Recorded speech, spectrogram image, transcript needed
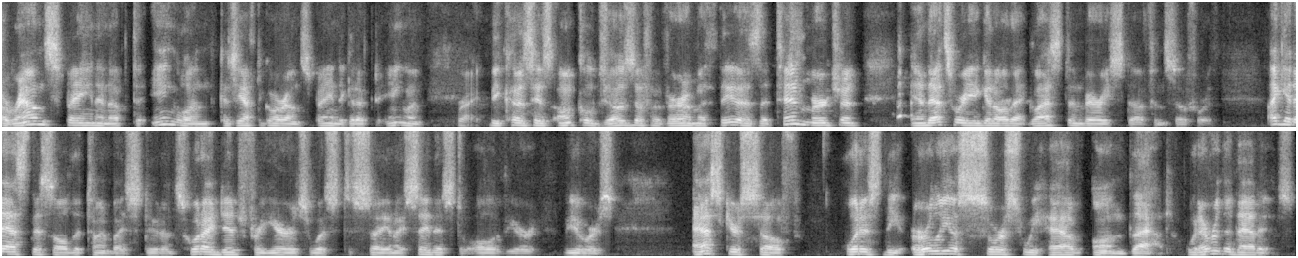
around Spain and up to England because you have to go around Spain to get up to England Right. because his uncle Joseph of Arimathea is a tin merchant, and that's where you get all that Glastonbury stuff and so forth. I get asked this all the time by students. What I did for years was to say, and I say this to all of your viewers ask yourself, what is the earliest source we have on that, whatever the that is?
